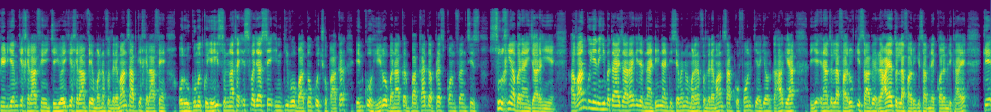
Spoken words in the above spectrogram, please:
पी डी एम के खिलाफ हैं जे यू आई के खिलाफ है, मौलाना फजलरहमान साहब के खिलाफ हैं, और हुकूमत को यही सुनना था। इस वजह से इनकी वो बातों को छुपाकर, इनको हीरो बनाकर बाकायदा प्रेस कॉन्फ्रेंसिस, सुर्खियाँ बनाई जा रही हैं। अवाम को यह नहीं बताया जा रहा है कि जब 1997 में मौलाना फजलरहमान साहब को फ़ोन किया गया और कहा गया, ये इनातुल्ला फारूकी साहब है रायतुल्ला फारूकी साहब ने कॉलम लिखा है कि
